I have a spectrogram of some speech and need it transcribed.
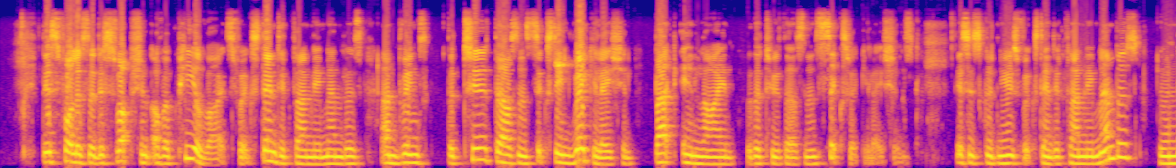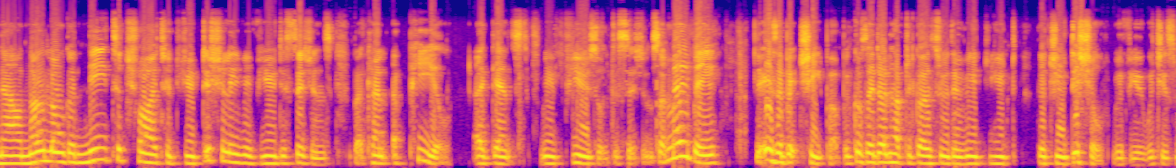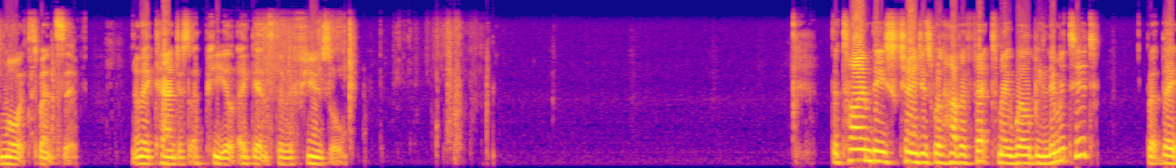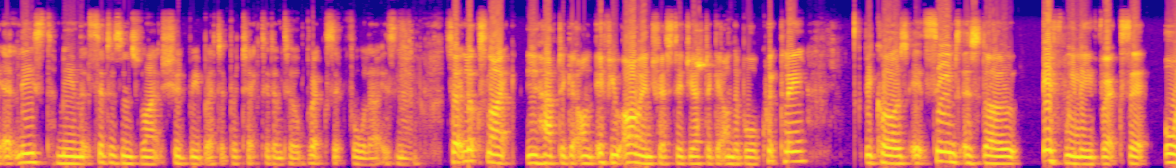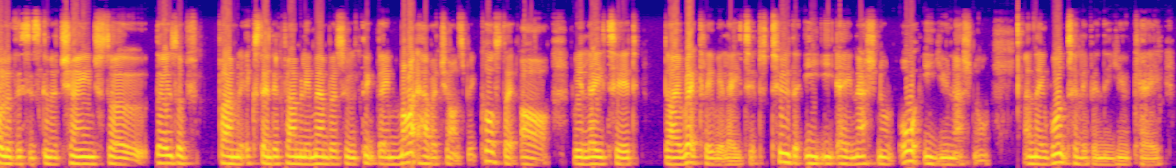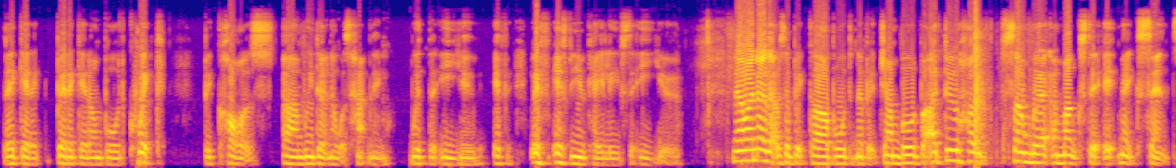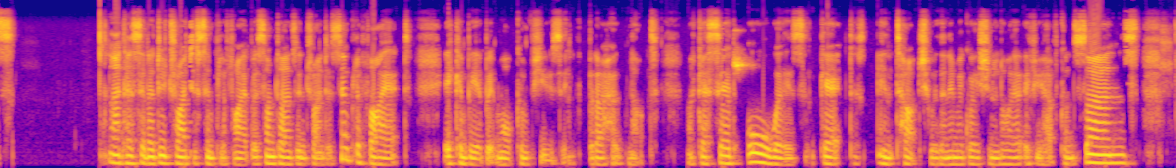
This follows the disruption of appeal rights for extended family members and brings the 2016 regulation back in line with the 2006 regulations. This is good news for extended family members who now no longer need to try to judicially review decisions but can appeal against refusal decisions. So maybe it is a bit cheaper because they don't have to go through the, the judicial review, which is more expensive, and they can just appeal against the refusal. The time these changes will have effect may well be limited, but they at least mean that citizens' rights should be better protected until Brexit fallout is known. So it looks like you have to get on, if you are interested, you have to get on the ball quickly because it seems as though if we leave Brexit, all of this is going to change. So those of family, extended family members who think they might have a chance because they are related directly related to the EEA national or EU national and they want to live in the UK, they get a, better get on board quick because um, we don't know what's happening with the EU if, if, if the UK leaves the EU. Now I know that was a bit garbled and a bit jumbled, but I do hope somewhere amongst it it makes sense like I said, I do try to simplify it, but sometimes in trying to simplify it, it can be a bit more confusing, but I hope not. Like I said, always get in touch with an immigration lawyer if you have concerns.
